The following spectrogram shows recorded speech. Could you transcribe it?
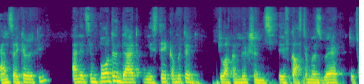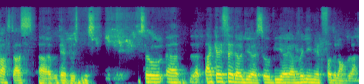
and security, and it's important that we stay committed to our convictions if customers were to trust us uh, with their business. So, uh, like I said earlier, so we are really in it for the long run.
